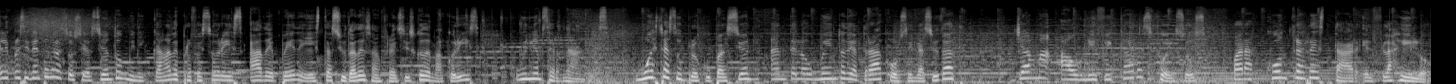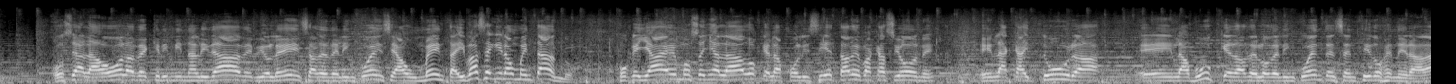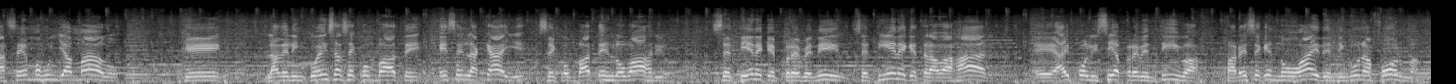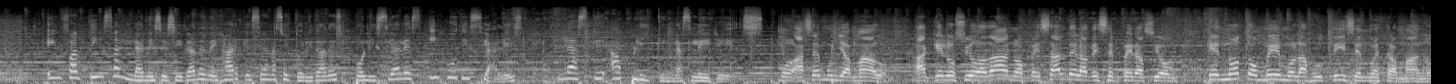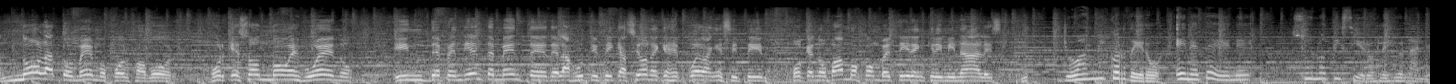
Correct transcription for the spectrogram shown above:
El presidente de la Asociación Dominicana de Profesores ADP de esta ciudad de San Francisco de Macorís, Williams Hernández, muestra su preocupación ante el aumento de atracos en la ciudad. Llama a unificar esfuerzos para contrarrestar el flagelo. O sea, la ola de criminalidad, de violencia, de delincuencia aumenta y va a seguir aumentando, porque ya hemos señalado que la policía está de vacaciones en la captura, en la búsqueda de los delincuentes en sentido general. Hacemos un llamado que la delincuencia se combate, es en la calle, se combate en los barrios, se tiene que prevenir, se tiene que trabajar, eh, hay policía preventiva, parece que no hay de ninguna forma. Enfatizan la necesidad de dejar que sean las autoridades policiales y judiciales las que apliquen las leyes. Hacemos un llamado a que los ciudadanos, a pesar de la desesperación, que no tomemos la justicia en nuestras manos. No la tomemos, por favor, porque eso no es bueno, independientemente de las justificaciones que se puedan existir, porque nos vamos a convertir en criminales. Joanny Cordero, NTN, su noticiero regional.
